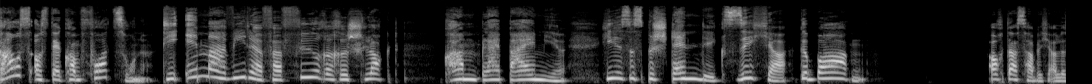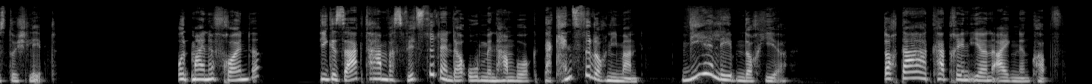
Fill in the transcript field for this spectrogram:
Raus aus der Komfortzone, die immer wieder verführerisch lockt. Komm, bleib bei mir. Hier ist es beständig, sicher, geborgen. Auch das habe ich alles durchlebt. Und meine Freunde? Die gesagt haben, was willst du denn da oben in Hamburg? Da kennst du doch niemand. Wir leben doch hier. Doch da hat Katrin ihren eigenen Kopf.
